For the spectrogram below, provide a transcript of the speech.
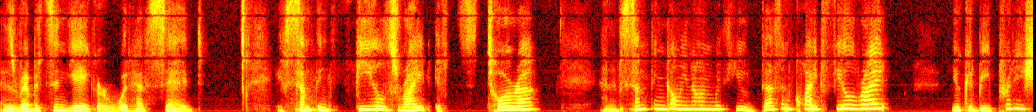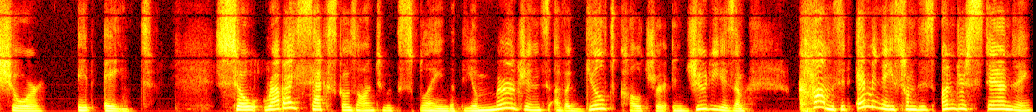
as Rebbetzin Yeager would have said, if something feels right, if it's Torah, and if something going on with you doesn't quite feel right, you could be pretty sure it ain't. So Rabbi Sacks goes on to explain that the emergence of a guilt culture in Judaism comes, it emanates from this understanding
